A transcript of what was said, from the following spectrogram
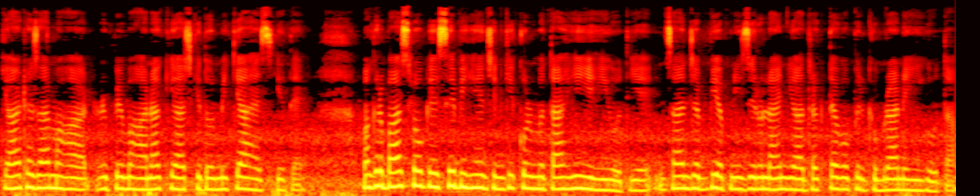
کہ آٹھ ہزار مہا، روپے ماہانہ کی آج کے دور میں کیا حیثیت ہے؟ مگر بعض لوگ ایسے بھی ہیں جن کی کل متاح ہی یہی ہوتی ہے۔ انسان جب بھی اپنی زیرو لائن یاد رکھتا ہے، وہ پھر گمراہ نہیں ہوتا۔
